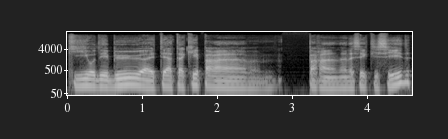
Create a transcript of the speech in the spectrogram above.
qui, au début, a été attaqués par un, par un insecticide.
